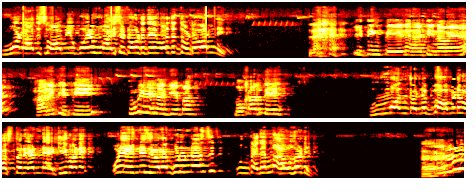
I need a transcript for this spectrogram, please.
මොනාද ස්වාමී උඹ ඔය වයසට ඕට දේවල්ද දොඩවන්නේ? නෑ ඉතින් පේන හැටි නොවේ. හරි පිපි. උඹ එහෙනම් කියපන්. මොකද්ද? මන් දන්න බාමන වස්තරයක් නෑ කීවනේ ඔය එන්නේ සිවරන් ගුරුන්නාන්සේ උන් පැදෙන්න අවගඩ. ඈ?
